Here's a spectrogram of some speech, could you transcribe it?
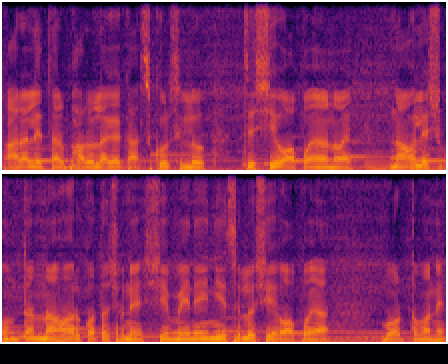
আড়ালে তার ভালো লাগা কাজ করছিল যে সে অপয়া নয়। না হলে সন্তান না হওয়ার কথা শুনে সে মেনেই নিয়েছিল সে অপয়া বর্তমানে।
